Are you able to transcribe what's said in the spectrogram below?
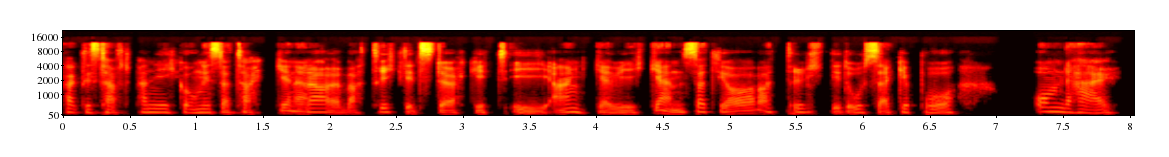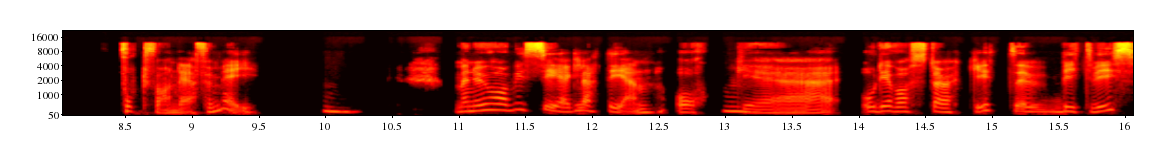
faktiskt haft panikångestattacker när det har varit riktigt stökigt i Ankarviken. Så att jag har varit riktigt osäker på om det här fortfarande är för mig. Mm. Men nu har vi seglat igen och, mm. eh, och det var stökigt eh, bitvis.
